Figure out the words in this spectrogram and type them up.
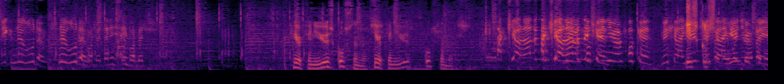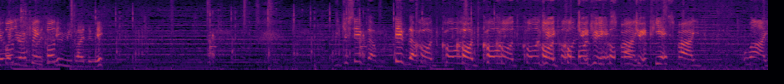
Make new loadout. New loadout. Then it's boarded. Here, can you use Ghost in this? Here, can you use Ghost on this? I can't, I didn't, I can't, I didn't think you were fucking making a Yes, YouTube, go- making a YouTube playing COD, you were playing COD with me, by the way. Just saved them. Save them. COD, COD, COD, COD, Call of Duty, Call of Duty, Call of Duty, PS5, live.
